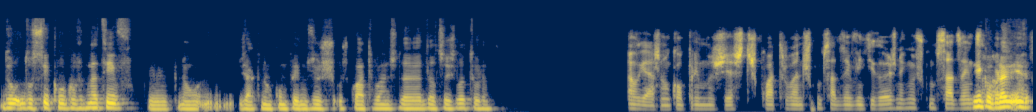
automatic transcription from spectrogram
do, do ciclo governativo, que, que não, já que não cumprimos os, os quatro anos da, da legislatura. Aliás, não cumprimos estes quatro anos começados em 22, nem os começados em Nem 19, comprei, não é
